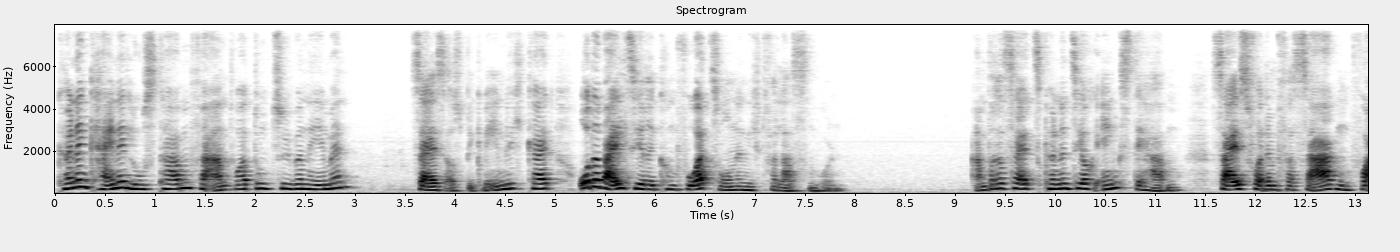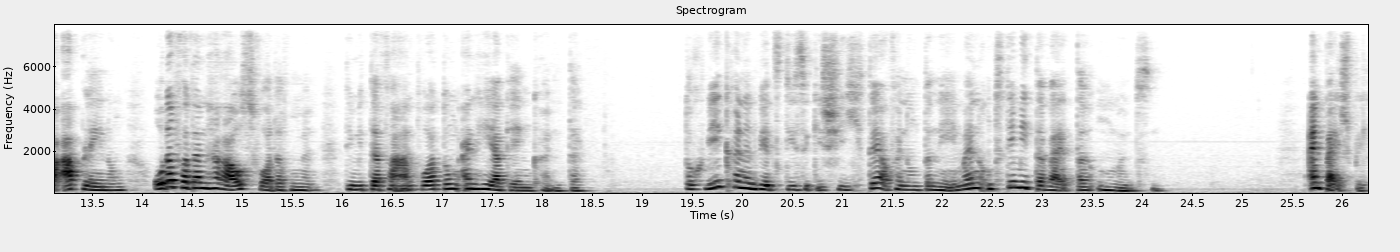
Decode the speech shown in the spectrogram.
können keine Lust haben, Verantwortung zu übernehmen, sei es aus Bequemlichkeit oder weil sie ihre Komfortzone nicht verlassen wollen. Andererseits können sie auch Ängste haben, sei es vor dem Versagen, vor Ablehnung oder vor den Herausforderungen, die mit der Verantwortung einhergehen könnte. Doch wie können wir jetzt diese Geschichte auf ein Unternehmen und die Mitarbeiter ummünzen? Ein Beispiel.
